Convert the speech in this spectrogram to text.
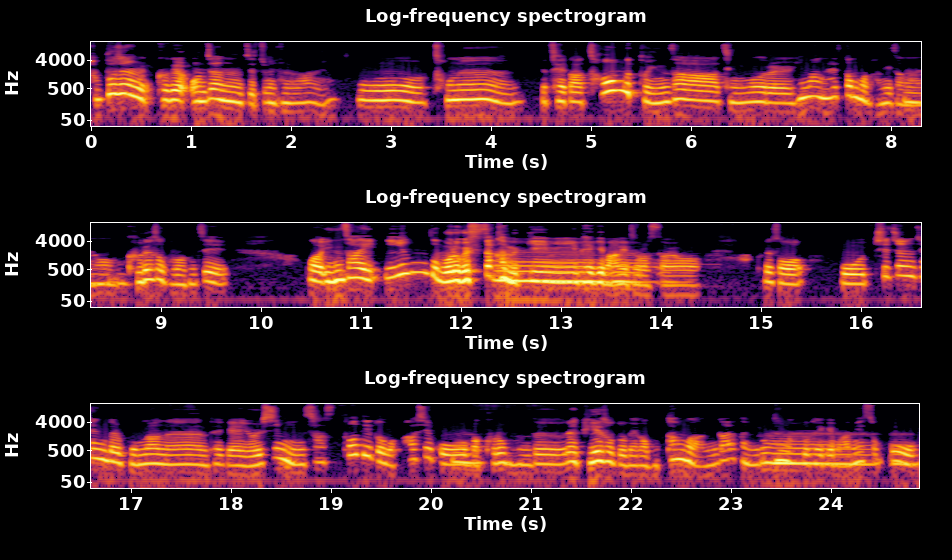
도프지는 그게 언제였는지 좀 궁금하네요. 오, 저는 제가 처음부터 인사 직무를 희망을 했던 건 아니잖아요. 음. 그래서 그런지 인사의 이음도 모르고 시작한 음. 느낌이 되게 많이 음. 들었어요. 그래서 뭐 취준생들 보면은 되게 열심히 인사 스터디도 막 하시고 음. 막 그런 분들에 비해서도 내가 못한 건 아닌가? 약간 이런 생각도 되게 많이 음, 했었고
